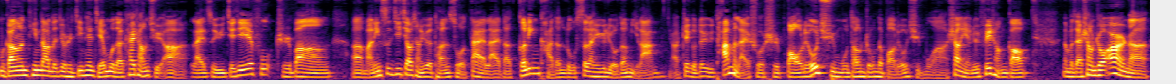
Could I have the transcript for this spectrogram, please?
我们刚刚听到的就是今天节目的开场曲啊，来自于杰杰耶夫之棒呃马林斯基交响乐团所带来的格林卡的《鲁斯兰与柳德米拉》啊，这个对于他们来说是保留曲目当中的保留曲目啊，上演率非常高。那么在上周二呢，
